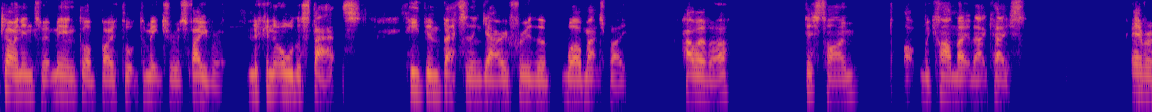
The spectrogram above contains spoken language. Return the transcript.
going into it, me and Gob both thought Dimitri was favourite. Looking at all the stats, he'd been better than Gary through the world match play. However, this time uh, we can't make that case. Ever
